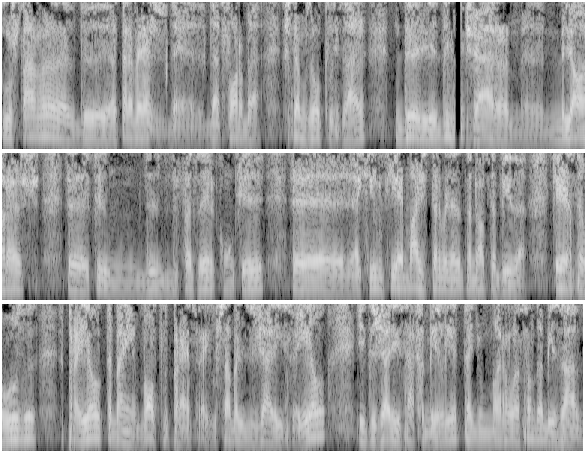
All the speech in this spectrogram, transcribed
gostava de, através de, da forma que estamos a utilizar, de lhe desejar eh, melhoras, eh, de, fazer com que eh, aquilo que é mais determinante na nossa vida, que é a saúde, para ele também volte depressa. E gostava de desejar isso a ele e desejar isso à família. Tenho uma relação de amizade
